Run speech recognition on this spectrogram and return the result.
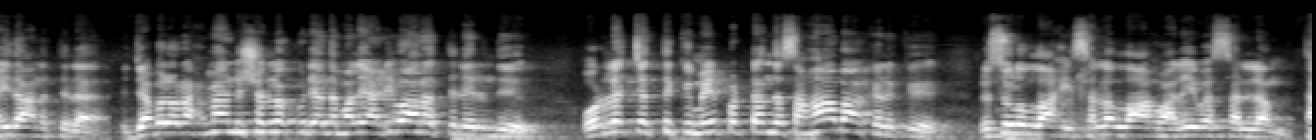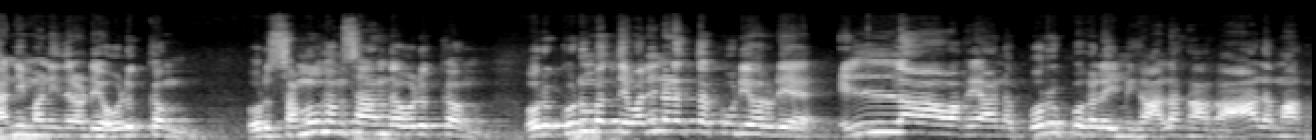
மைதானத்தில் ஜபலுர் ரஹ்மான் சொல்லக்கூடிய அந்த மலை அடிவாரத்திலிருந்து ஒரு லட்சத்துக்கு மேற்பட்ட அந்த சஹாபாக்களுக்கு ரிசூலுல்லாஹி சல்லல்லாஹு அலைவசல்லம் தனி மனிதனுடைய ஒழுக்கம் ஒரு சமூகம் சார்ந்த ஒழுக்கம் ஒரு குடும்பத்தை வழிநடத்தக்கூடியவருடைய எல்லா வகையான பொறுப்புகளை மிக அழகாக ஆழமாக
